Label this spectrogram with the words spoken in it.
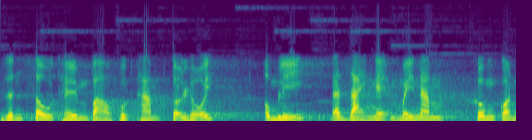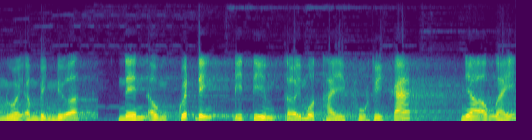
dẫn sâu thêm vào vực thẳm tội lỗi, ông Lý đã giải nghệ mấy năm không còn nuôi âm bình nữa, nên ông quyết định đi tìm tới một thầy phù thủy khác, nhờ ông ấy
